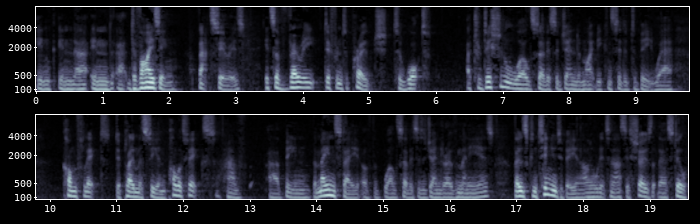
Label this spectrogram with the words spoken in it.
in, in, uh, in uh, devising that series. It's a very different approach to what a traditional World Service agenda might be considered to be, where conflict, diplomacy, and politics have uh, been the mainstay of the World Services agenda over many years. Those continue to be, and our audience analysis shows that they're still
